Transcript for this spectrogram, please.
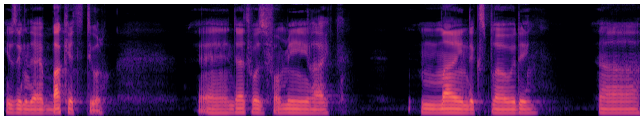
using the bucket tool. And that was for me like mind exploding. Uh,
